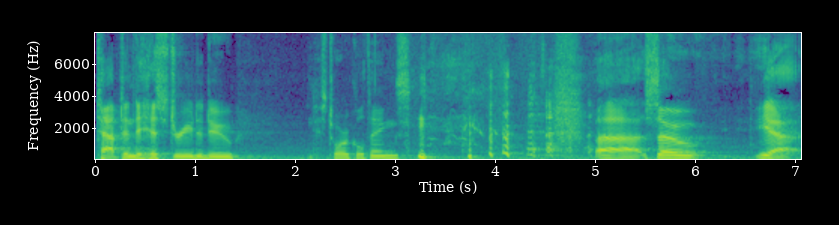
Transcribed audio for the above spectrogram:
tapped into history to do historical things. uh, so, yeah,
